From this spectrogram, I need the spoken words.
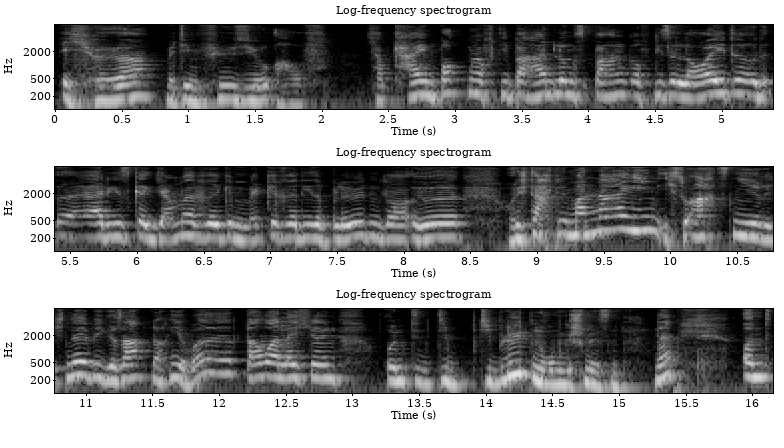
Ich höre mit dem Physio auf. Ich habe keinen Bock mehr auf die Behandlungsbank, auf diese Leute und äh, dieses Gejammere, Gemeckere, diese blöden äh. Und ich dachte immer, nein, ich so 18-jährig, ne, wie gesagt, noch hier, äh, Dauerlächeln und die, die Blüten rumgeschmissen. Ne? Und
